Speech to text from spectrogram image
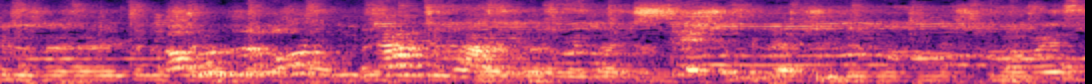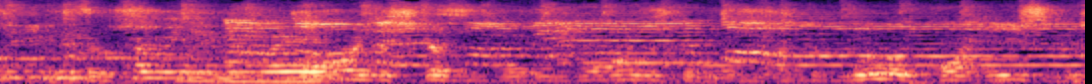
Gonna say, gonna say, look, you maybe dance give like her- it. her- her- Sit something with that she did with Miss Smith. is he just coming in the way? What I discovered, what I discovered was I could lure quite easily,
